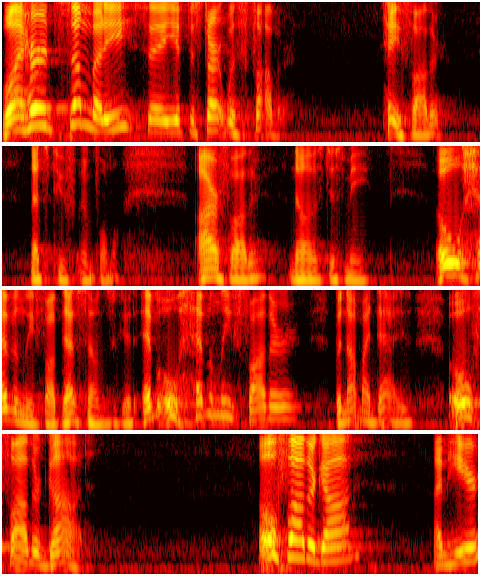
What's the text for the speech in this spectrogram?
Well, I heard somebody say you have to start with Father. Hey, Father. That's too informal. Our Father. No, it's just me. Oh, Heavenly Father. That sounds good. Oh, Heavenly Father, but not my dad. Oh, Father God. Oh, Father God, I'm here.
